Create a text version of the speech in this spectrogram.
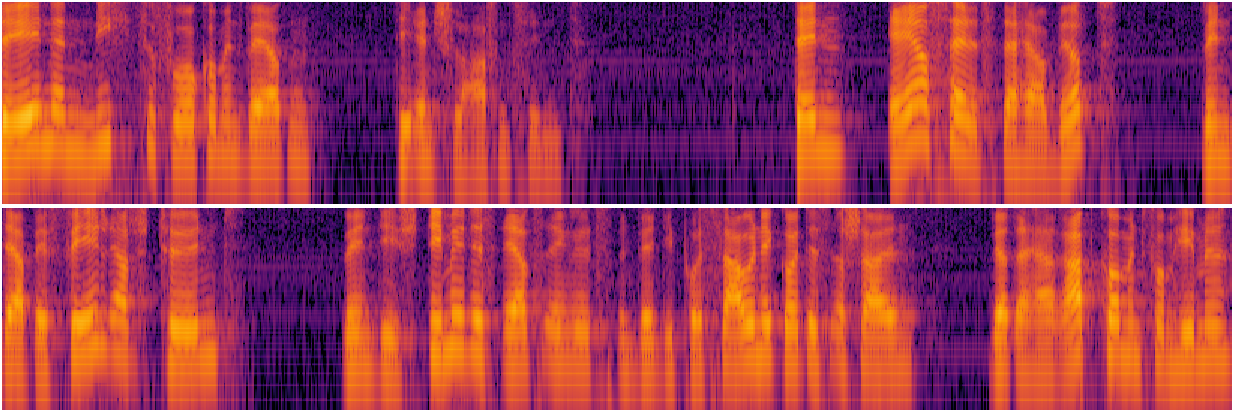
denen nicht zuvorkommen werden, die entschlafen sind. Denn er selbst, der Herr, wird, wenn der Befehl ertönt, wenn die Stimme des Erzengels und wenn die Posaune Gottes erschallen, wird er herabkommen vom Himmel.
